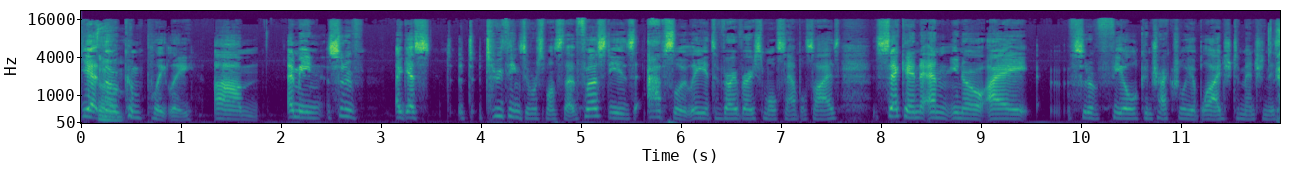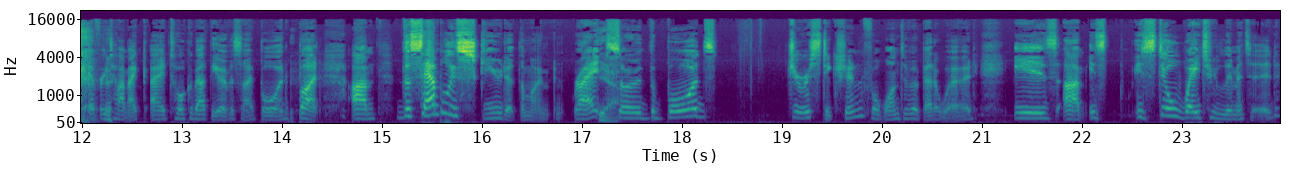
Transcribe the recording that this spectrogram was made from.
Yeah no um, completely. Um i mean sort of i guess t- two things in response to that. The first is absolutely it's a very very small sample size. Second and you know i sort of feel contractually obliged to mention this every time I, I talk about the oversight board, but um, the sample is skewed at the moment, right? Yeah. So the board's jurisdiction, for want of a better word, is um, is is still way too limited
